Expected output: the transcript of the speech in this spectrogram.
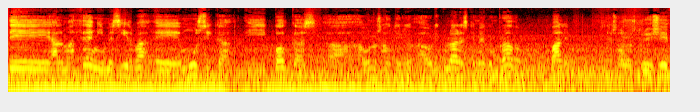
de almacén y me sirva eh, música y podcast a, unos auriculares que me he comprado, ¿vale? Que son los True Shift.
